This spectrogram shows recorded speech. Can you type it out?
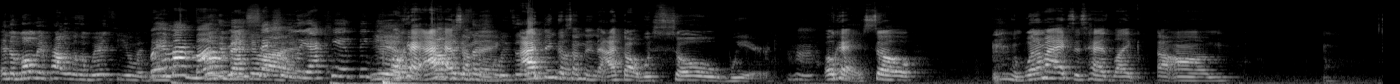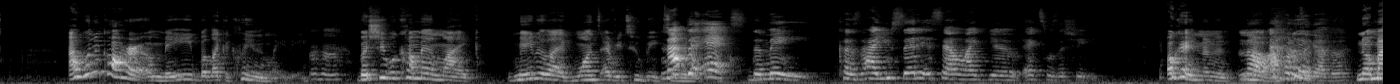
In the moment, it probably wasn't weird to you. And But in my mind, looking back, thinking you're sexually, I can't think. Yeah. Of, Okay, I I'm have something. I think of something that I thought was so weird. Mhm. Okay, so one of my exes had like a, um I wouldn't call her a maid, but like a cleaning lady. Mhm. But she would come in like maybe like once every two weeks. Not the whatever. ex, the maid. Cause how you said it, it sounded like your ex was a she. Okay, no, no, No, I put it together. No, my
